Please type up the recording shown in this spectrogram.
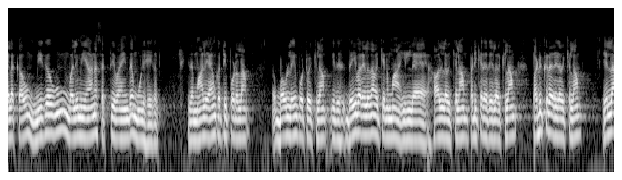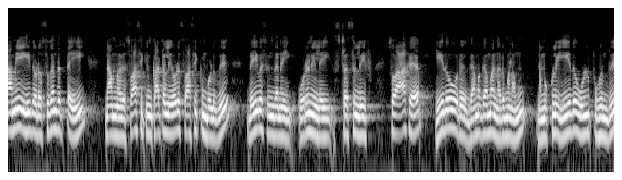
ஏலக்காவும் மிகவும் வலிமையான சக்தி வாய்ந்த மூலிகைகள். இதை மாலையாகவும் கட்டி போடலாம் பவுல்லையும் போட்டு வைக்கலாம். இது தெய்வ அறையில் தான் வைக்கணுமா? இல்லை. ஹாலில் வைக்கலாம் படிக்கிற அறையில் வைக்கலாம் படுக்கிற அறையில் வைக்கலாம். எல்லாமே இதோட சுகந்தத்தை நாம் சுவாசிக்கும் காற்றலையோடு சுவாசிக்கும் பொழுது தெய்வ சிந்தனை ஒருநிலை ஸ்ட்ரெஸ் ரிலீஃப் ஸோ ஆக ஏதோ ஒரு கமகம நறுமணம் நமக்குள்ளே ஏதோ உள் புகுந்து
